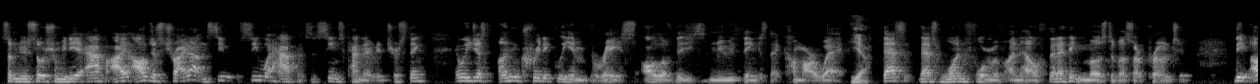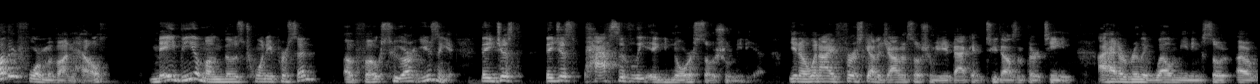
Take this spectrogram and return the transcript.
some new social media app. I, I'll just try it out and see see what happens. It seems kind of interesting. And we just uncritically embrace all of these new things that come our way. Yeah. That's that's one form of unhealth that I think most of us are prone to. The other form of unhealth may be among those 20% of folks who aren't using it. They just they just passively ignore social media. You know, when I first got a job in social media back in 2013, I had a really well-meaning so uh,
